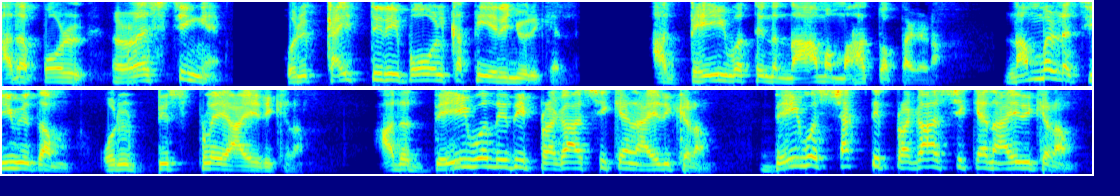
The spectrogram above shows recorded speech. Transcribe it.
അതപ്പോൾ റെസ്റ്റിങ് ഒരു കൈത്തിരി പോൽ കത്തിയെരിഞ്ഞൊരിക്കൽ. ആ ദൈവത്തിന്റെ നാമം മഹത്വപ്പെടണം. നമ്മളുടെ ജീവിതം ഒരു ഡിസ്പ്ലേ ആയിരിക്കണം. അത് ദൈവനിധി പ്രകാശിക്കാനായിരിക്കണം. ദൈവശക്തി പ്രകാശിക്കാനായിരിക്കണം.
